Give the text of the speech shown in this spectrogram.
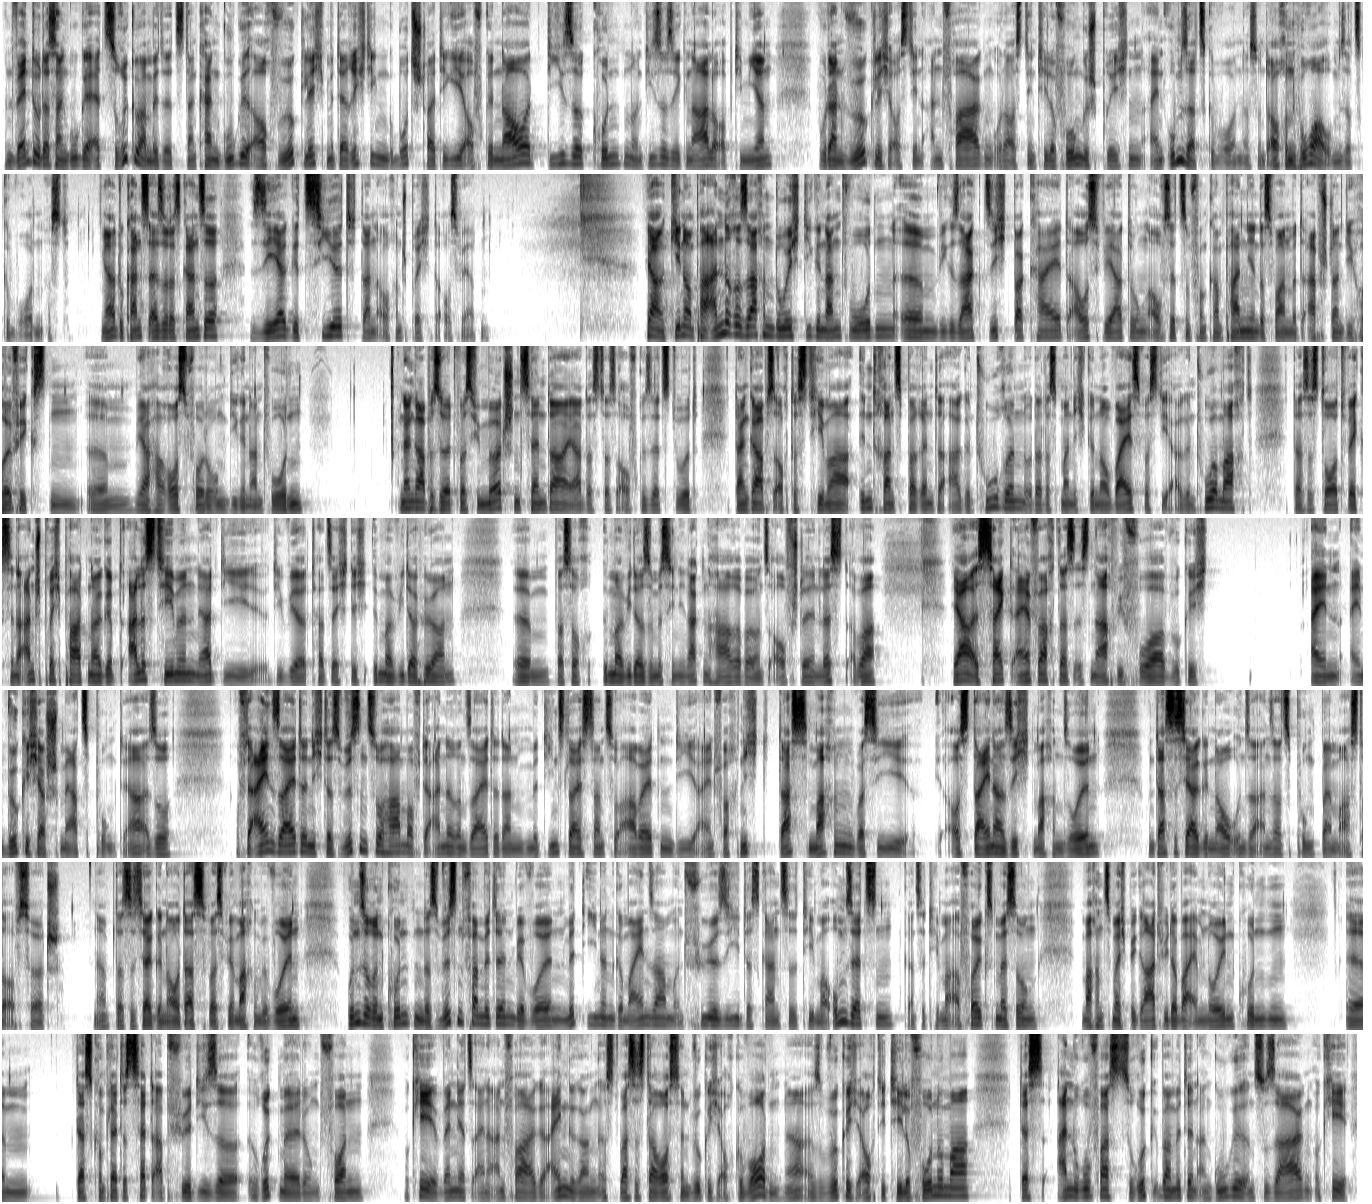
Und wenn du das an Google Ads zurückübermittelst, dann kann Google auch wirklich mit der richtigen Geburtsstrategie auf genau diese Kunden und diese Signale optimieren, wo dann wirklich aus den Anfragen oder aus den Telefongesprächen ein Umsatz geworden ist und auch ein hoher Umsatz geworden ist. Ja, du kannst also das Ganze sehr gezielt dann auch entsprechend auswerten. Ja, gehen noch ein paar andere Sachen durch, die genannt wurden. Ähm, wie gesagt, Sichtbarkeit, Auswertung, Aufsetzen von Kampagnen, das waren mit Abstand die häufigsten ähm, ja, Herausforderungen, die genannt wurden. Und dann gab es so etwas wie Merchant Center, ja, dass das aufgesetzt wird. Dann gab es auch das Thema intransparente Agenturen oder dass man nicht genau weiß, was die Agentur macht, dass es dort wechselnde Ansprechpartner gibt. Alles Themen, ja, die, die wir tatsächlich immer wieder hören, ähm, was auch immer wieder so ein bisschen die Nackenhaare bei uns aufstellen lässt. Aber ja, es zeigt einfach, dass es nach wie vor wirklich ein, ein wirklicher Schmerzpunkt. Ja? Also auf der einen Seite nicht das Wissen zu haben, auf der anderen Seite dann mit Dienstleistern zu arbeiten, die einfach nicht das machen, was sie aus deiner Sicht machen sollen. Und das ist ja genau unser Ansatzpunkt beim Master of Search. Ja, das ist ja genau das, was wir machen. Wir wollen unseren Kunden das Wissen vermitteln. Wir wollen mit ihnen gemeinsam und für sie das ganze Thema umsetzen, ganze Thema Erfolgsmessung. Machen zum Beispiel gerade wieder bei einem neuen Kunden ähm, das komplette Setup für diese Rückmeldung von okay, wenn jetzt eine Anfrage eingegangen ist, was ist daraus denn wirklich auch geworden? Ja, also wirklich auch die Telefonnummer des Anrufers zurück übermitteln an Google und zu sagen, okay,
